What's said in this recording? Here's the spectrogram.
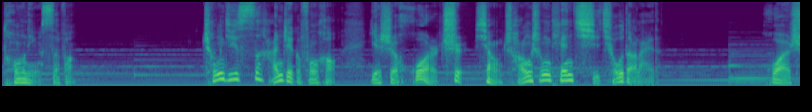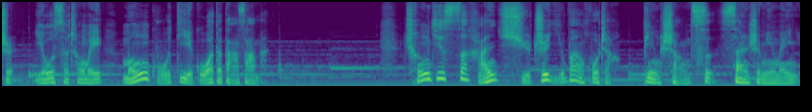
统领四方。成吉思汗这个封号也是霍尔赤向长生天祈求得来的。霍尔赤由此成为蒙古帝国的大萨满。成吉思汗许之以万户长，并赏赐三十名美女。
